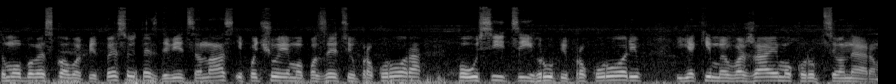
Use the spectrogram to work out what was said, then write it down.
Тому обов'язково підписуйтесь, дивіться нас і почуємо позицію прокурора по усій цій групі прокурорів, які ми вважаємо корупціонерами.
